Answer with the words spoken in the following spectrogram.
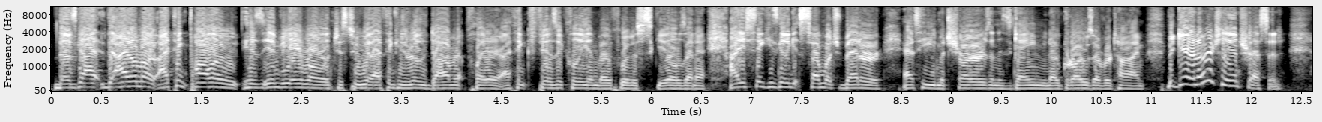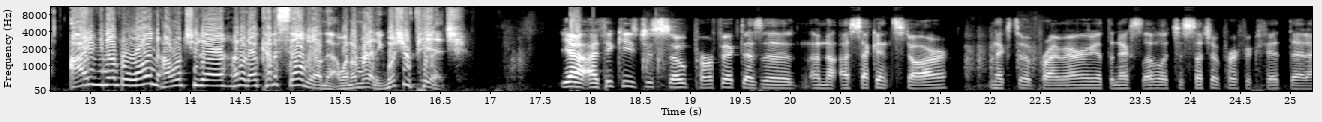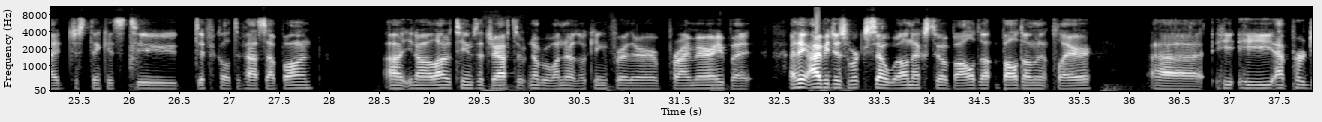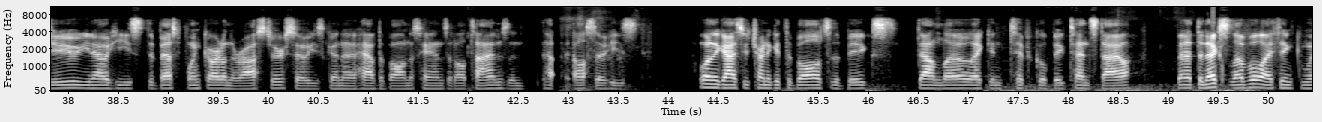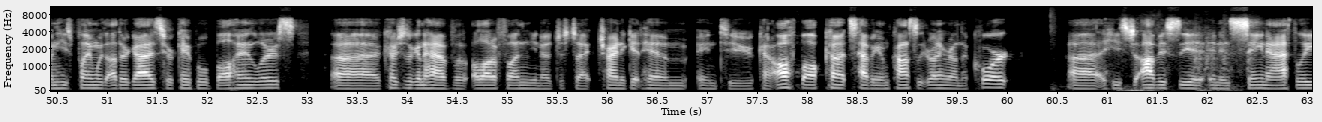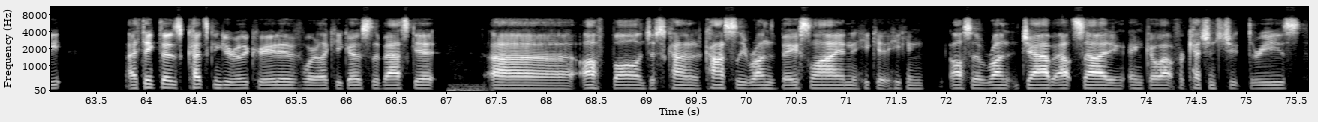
those guys, I don't know. I think Paolo, his NBA role is just too good. I think he's a really dominant player. I think physically and both with his skills, and uh, I just think he's going to get so much better as he matures and his game, you know, grows over time. But Garrett, I'm actually interested. I number one. I want you to, I don't know, kind of sell me on that one. I'm ready. What's your pitch? Yeah, I think he's just so perfect as a, a a second star next to a primary at the next level. It's just such a perfect fit that I just think it's too difficult to pass up on. Uh, you know, a lot of teams that draft number one are looking for their primary, but I think Ivey just works so well next to a ball do- ball dominant player. Uh, he he at Purdue, you know, he's the best point guard on the roster, so he's gonna have the ball in his hands at all times, and also he's one of the guys who's trying to get the ball to the bigs down low, like in typical Big Ten style. But at the next level, I think when he's playing with other guys who are capable ball handlers, uh, coaches are going to have a, a, lot of fun, you know, just trying to get him into kind of off-ball cuts, having him constantly running around the court. Uh, he's obviously an insane athlete. I think those cuts can get really creative, where like he goes to the basket, uh, off ball, and just kind of constantly runs baseline. He can he can also run jab outside and, and go out for catch and shoot threes.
